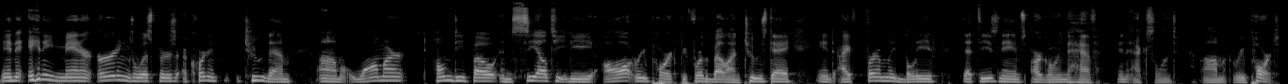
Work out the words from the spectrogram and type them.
in any manner, Earnings Whispers, according to them, um, Walmart, Home Depot, and CLTD all report before the bell on Tuesday, and I firmly believe that these names are going to have an excellent um, report.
